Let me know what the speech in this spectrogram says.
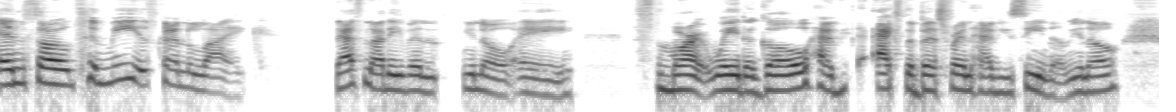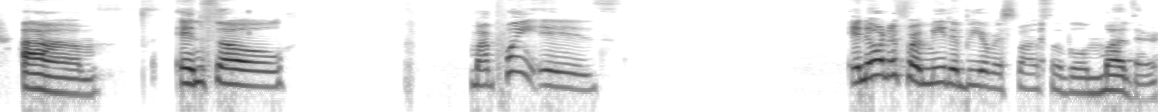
And so to me it's kinda like that's not even, you know, a smart way to go. Have ask the best friend, have you seen them, you know? Um and so my point is in order for me to be a responsible mother,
